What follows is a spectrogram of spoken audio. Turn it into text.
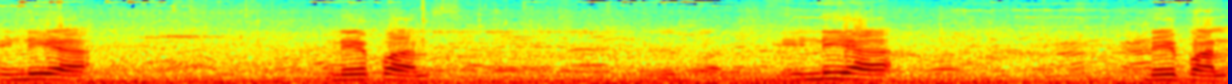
India Nepal India Nepal.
